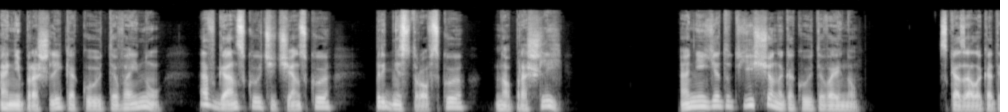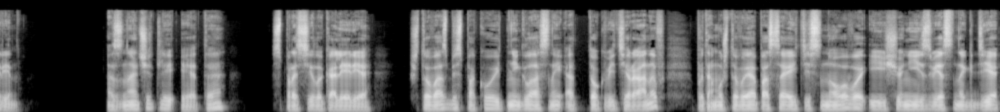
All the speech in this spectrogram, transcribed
Они прошли какую-то войну — афганскую, чеченскую, приднестровскую, но прошли. «Они едут еще на какую-то войну», — сказала Катрин. «Значит ли это, — спросила Калерия, — что вас беспокоит негласный отток ветеранов, потому что вы опасаетесь нового и еще неизвестно где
